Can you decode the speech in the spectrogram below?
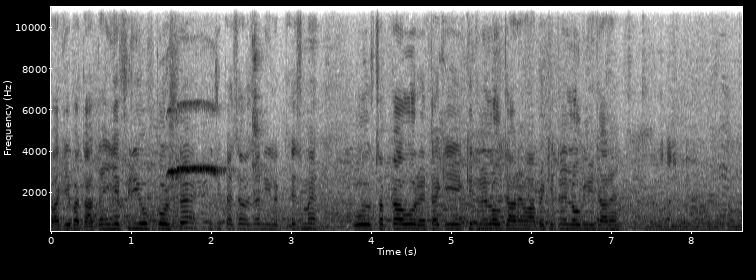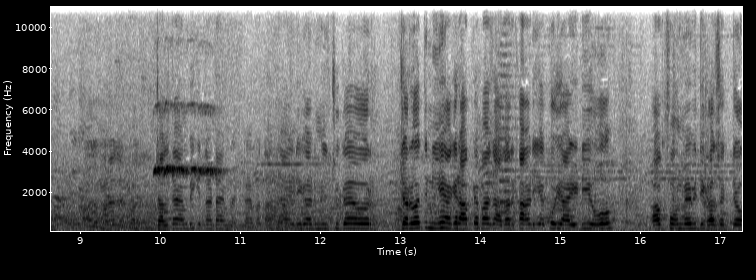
बाकी बताते हैं। ये फ्री ऑफ़ कॉस्ट है कुछ पैसा वैसा नहीं लगता इसमें। वो सबका वो रहता है कि कितने लोग जा रहे हैं वहाँ पे कितने लोग नहीं जा रहे हैं। चलते हैं हम भी कितना टाइम लगता है बताते हैं। आईडी कार्ड मिल चुका है और ज़रूरत नहीं है अगर आपके पास आधार कार्ड या कोई आईडी हो आप फ़ोन में भी दिखा सकते हो।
